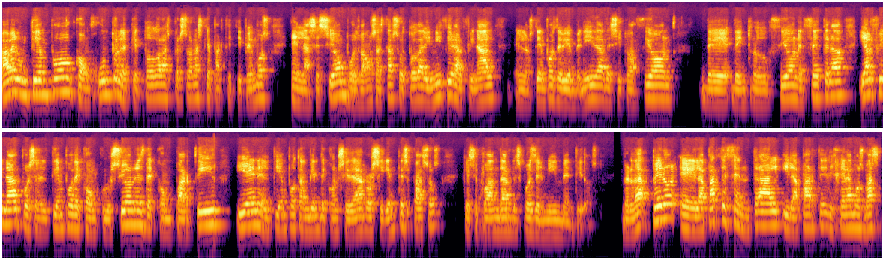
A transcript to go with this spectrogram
Va a haber un tiempo conjunto en el que todas las personas que participemos en la sesión, pues vamos a estar sobre todo al inicio y al final, en los tiempos de bienvenida, de situación, de, introducción, etcétera, y al final, pues en el tiempo de conclusiones, de compartir y en el tiempo también de considerar los siguientes pasos que se puedan dar después del MIN 22, ¿verdad? Pero eh, la parte central y la parte, dijéramos, más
